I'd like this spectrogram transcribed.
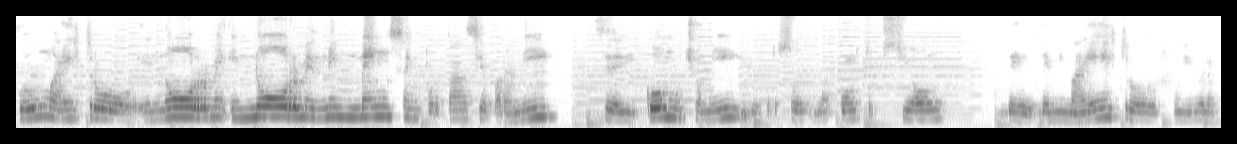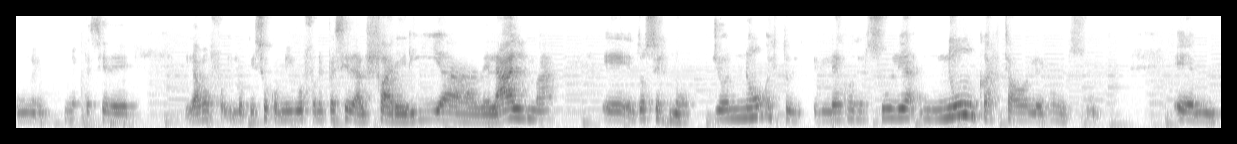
fue un maestro enorme, enorme, de una inmensa importancia para mí. Se dedicó mucho a mí, yo creo que soy una construcción de, mi maestro, fui una, especie de, digamos, lo que hizo conmigo fue una especie de alfarería del alma. Eh, entonces, no, yo no estoy lejos del Zulia, nunca he estado lejos del Zulia. Em,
